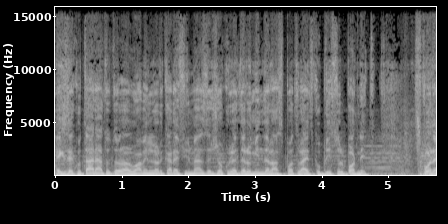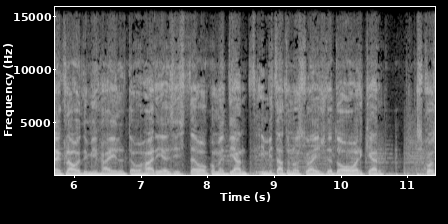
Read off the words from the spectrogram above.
Executarea tuturor oamenilor care filmează jocurile de lumini de la Spotlight cu brisul pornit. Spune Claudiu Mihail Teuharie, zis Teo, comediant, invitatul nostru aici de două ori, chiar scos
